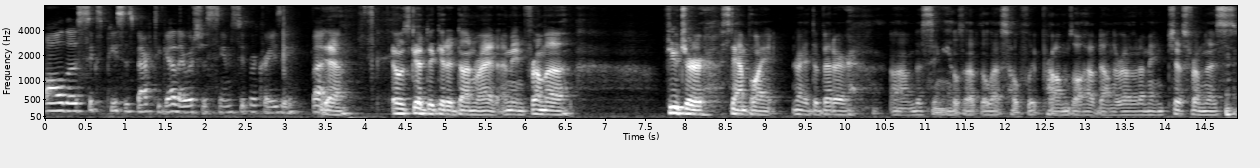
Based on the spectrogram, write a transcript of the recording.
all those six pieces back together, which just seems super crazy. But Yeah, it was good to get it done right. I mean, from a future standpoint, right, the better um, this thing heals up, the less hopefully problems I'll have down the road. I mean, just from this,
